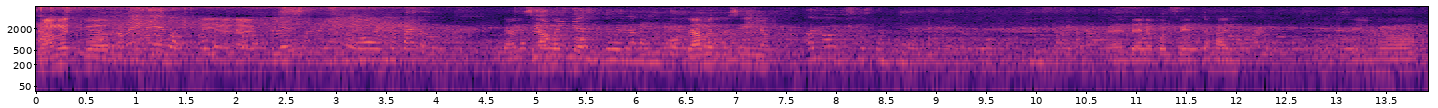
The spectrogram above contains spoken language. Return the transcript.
Salamat po. Okay na yan. Stay alive. Maraming salamat po. Na. Salamat po sa inyo. Ano, discuss lang po natin. Meron tayo na pagbentahan sa inyo.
